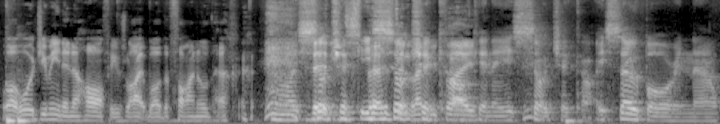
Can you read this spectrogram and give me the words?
"Well, what do you mean in a half?" He was like, "Well, the final there." Oh, he's such a he's such a cock, he? He's such a cock. He's so boring now.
